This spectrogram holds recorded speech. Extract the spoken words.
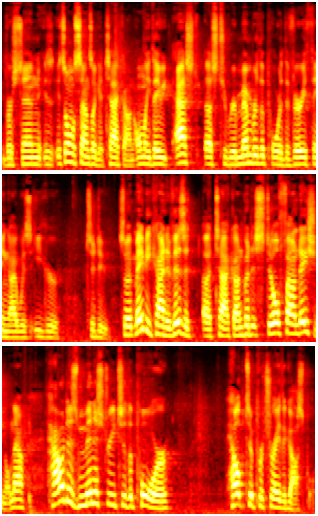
Verse 10 is it almost sounds like a tack on, only they asked us to remember the poor, the very thing I was eager to do. So it maybe kind of is a, a tack on, but it's still foundational. Now, how does ministry to the poor help to portray the gospel?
